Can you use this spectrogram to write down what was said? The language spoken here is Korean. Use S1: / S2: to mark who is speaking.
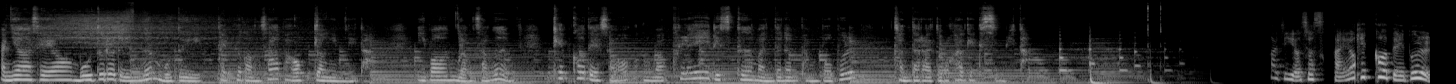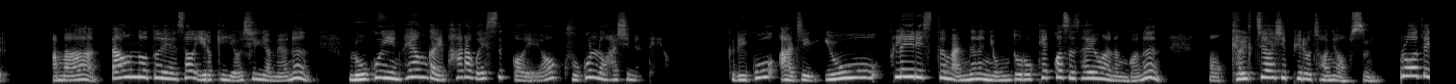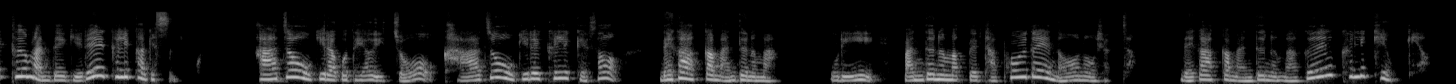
S1: 안녕하세요. 모두를 읽는 모두이 대표 강사 박옥경입니다. 이번 영상은 캡컷에서 음악 플레이리스트 만드는 방법을 전달하도록 하겠습니다.
S2: 까지 여셨을까요? 캡컷 앱을 아마 다운로드해서 이렇게 여시려면은 로그인 회원가입 하라고 했을 거예요. 구글로 하시면 돼요. 그리고 아직 요 플레이리스트 만드는 용도로 캡컷을 사용하는 거는 어, 결제하실 필요 전혀 없습니다. 프로젝트 만들기를 클릭하겠습니다. 가져오기라고 되어 있죠. 가져오기를 클릭해서 내가 아까 만든 음악, 우리 만든 음악들 다 폴더에 넣어 놓으셨죠. 내가 아까 만든 음악을 클릭해 올게요.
